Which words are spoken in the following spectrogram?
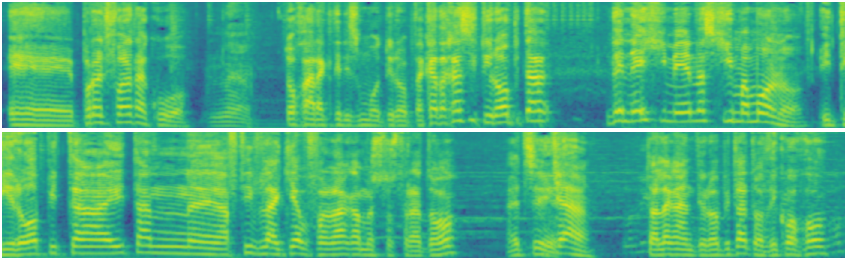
ε. ε, Πρώτη φορά τα ακούω. Ναι. Το χαρακτηρισμό τυρόπιτα. Καταρχάς, η τυρόπιτα δεν έχει με ένα σχήμα μόνο. Η τυρόπιτα ήταν ε, αυτή η βλακία που φοράγαμε στο στρατό. Έτσι. Ποια; Το λέγανε τυρόπιτα, το δίκοχο.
